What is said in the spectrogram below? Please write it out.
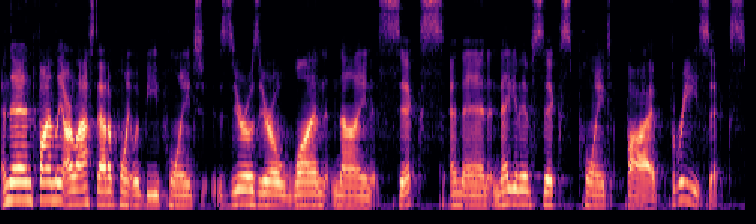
And then finally, our last data point would be 0.00196, and then negative 6.536.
